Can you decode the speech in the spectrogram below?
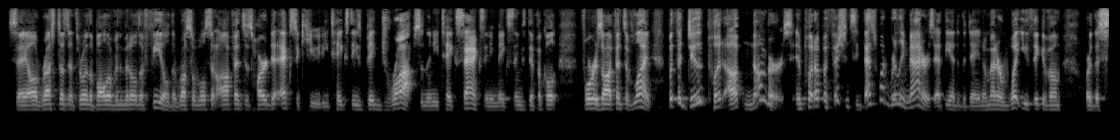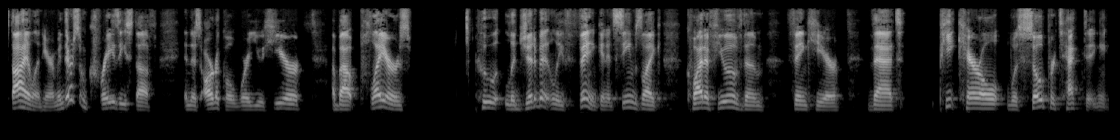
say, oh, Russ doesn't throw the ball over the middle of the field. The Russell Wilson offense is hard to execute. He takes these big drops and then he takes sacks and he makes things difficult for his offensive line. But the dude put up numbers and put up efficiency. That's what really matters at the end of the day, no matter what you think of him or the style in here. I mean, there's some crazy stuff in this article where you hear about players who legitimately think, and it seems like quite a few of them think here, that Pete Carroll was so protecting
